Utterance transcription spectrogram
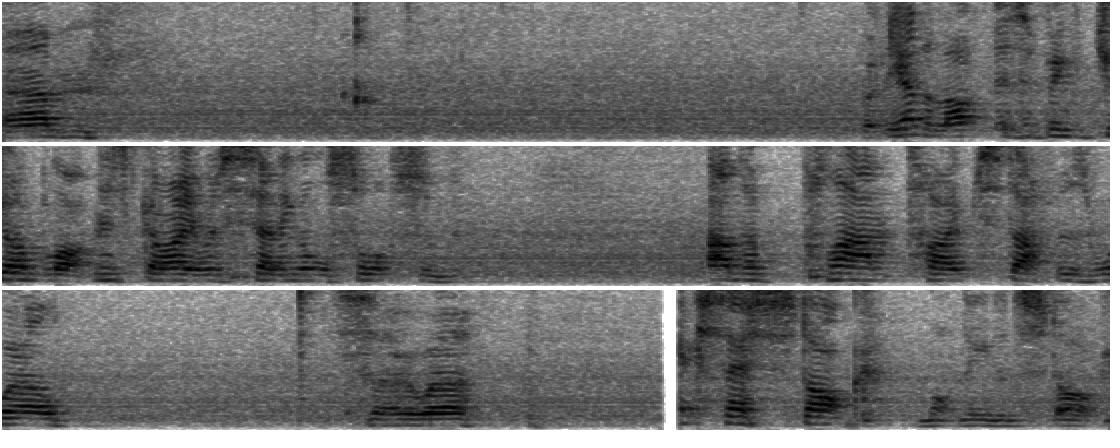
Um, but the other lot is a big job lot this guy was selling all sorts of other plant type stuff as well. So uh, excess stock not needed stock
